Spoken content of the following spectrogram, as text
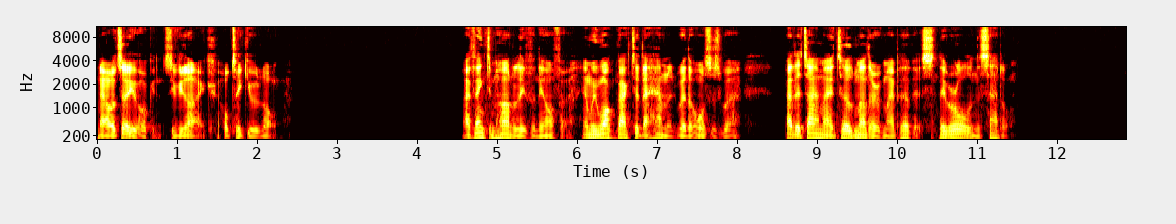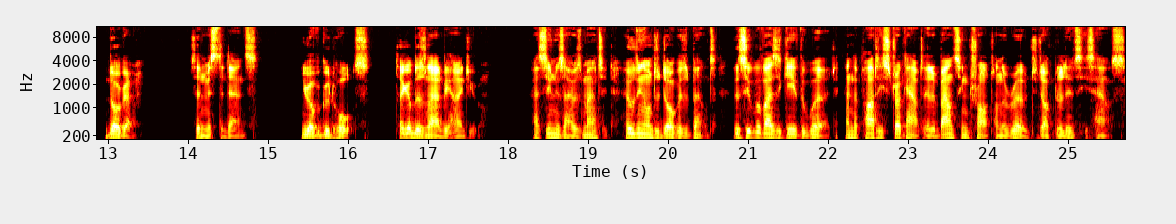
Now I'll tell you, Hawkins, if you like, I'll take you along. I thanked him heartily for the offer, and we walked back to the hamlet where the horses were. By the time I had told mother of my purpose, they were all in the saddle. Dogger, said Mr. Dance, you have a good horse. Take up this lad behind you. As soon as I was mounted, holding on to Dogger's belt, the supervisor gave the word, and the party struck out at a bouncing trot on the road to Dr. Livesey's house.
